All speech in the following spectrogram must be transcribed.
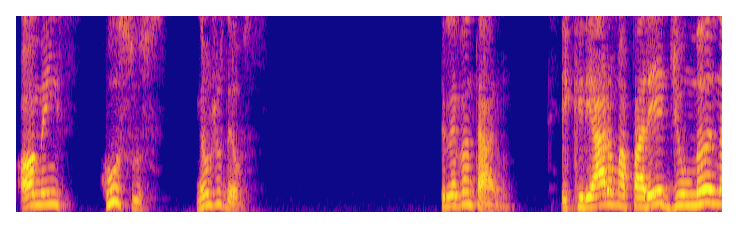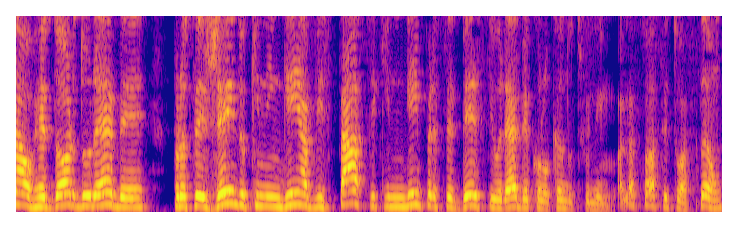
homens russos, não judeus, se levantaram e criaram uma parede humana ao redor do Rebbe, protegendo que ninguém avistasse, que ninguém percebesse o Rebbe colocando o tefilim. Olha só a situação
